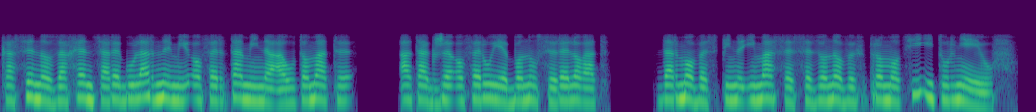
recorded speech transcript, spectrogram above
Kasyno zachęca regularnymi ofertami na automaty, a także oferuje bonusy reload, darmowe spiny i masę sezonowych promocji i turniejów.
